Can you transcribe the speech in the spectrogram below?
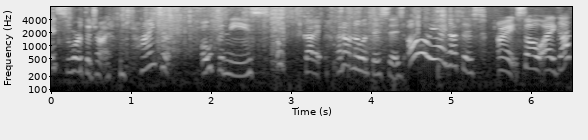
It's worth a try. I'm trying to open these. Oh, got it. I don't know what this is. Oh yeah, I got this. All right, so I got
